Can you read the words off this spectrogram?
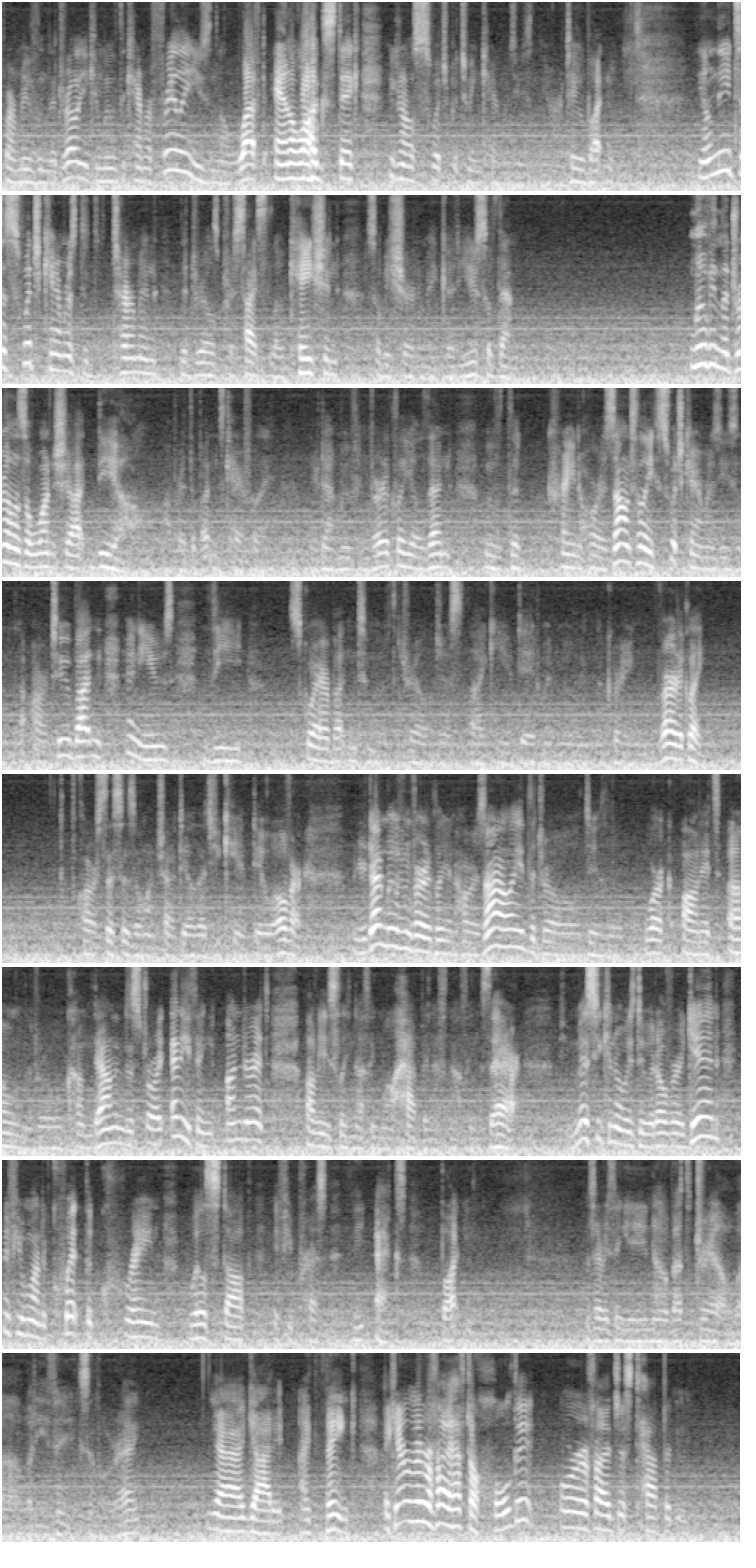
For moving the drill, you can move the camera freely using the left analog stick. You can also switch between cameras using the R2 button. You'll need to switch cameras to determine the drill's precise location, so be sure to make good use of them. Moving the drill is a one-shot deal. Operate the buttons carefully. When you're done moving vertically, you'll then move the crane horizontally, switch cameras using the R2 button, and use the square button to move the drill, just like you did when moving the crane vertically. Of course, this is a one-shot deal that you can't do over. When you're done moving vertically and horizontally, the drill will do the work on its own. The drill will come down and destroy anything under it. Obviously, nothing will happen if nothing's there. If you miss, you can always do it over again. And if you want to quit, the crane will stop if you press the X button. That's everything you need to know about the drill. Well, what do you think? Simple, right? Yeah, I got it. I think. I can't remember if I have to hold it or if I just tap it and,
